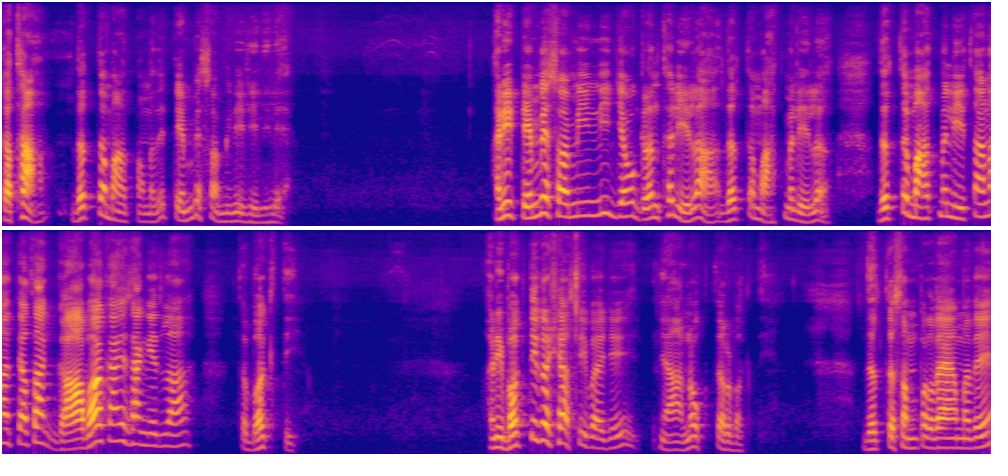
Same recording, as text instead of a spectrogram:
कथा दत्त महात्मामध्ये टेंबेस्वामींनी लिहिलेली आहे. आणि टेंबेस्वामींनी जेव्हा ग्रंथ लिहिला दत्त महात्मा लिहिलं दत्त महात्मा लिहिताना त्याचा गाभा काय सांगितला? तर भक्ती. आणि भक्ती कशी असली पाहिजे? ज्ञानोत्तर भक्ती. दत्त संप्रदायामध्ये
